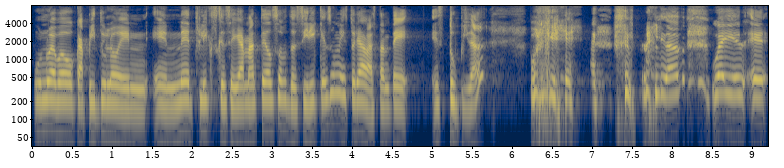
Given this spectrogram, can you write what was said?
un nuevo capítulo en, en Netflix que se llama Tales of the City, que es una historia bastante estúpida, porque en realidad, güey, eh, eh,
